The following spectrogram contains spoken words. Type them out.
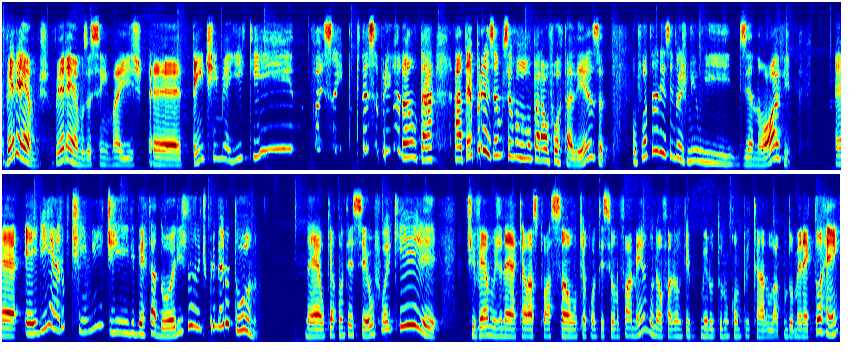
Veremos, veremos, assim, mas é, tem time aí que vai sair dessa briga, não, tá? Até, por exemplo, se eu for comparar o Fortaleza, o Fortaleza em 2019, é, ele era um time de Libertadores durante o primeiro turno. Né? O que aconteceu foi que tivemos né, aquela situação que aconteceu no Flamengo, né? O Flamengo teve o primeiro turno complicado lá com o Domenech Torren.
